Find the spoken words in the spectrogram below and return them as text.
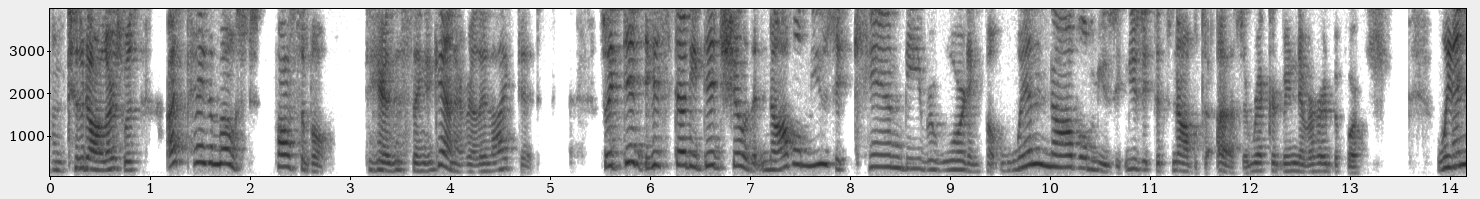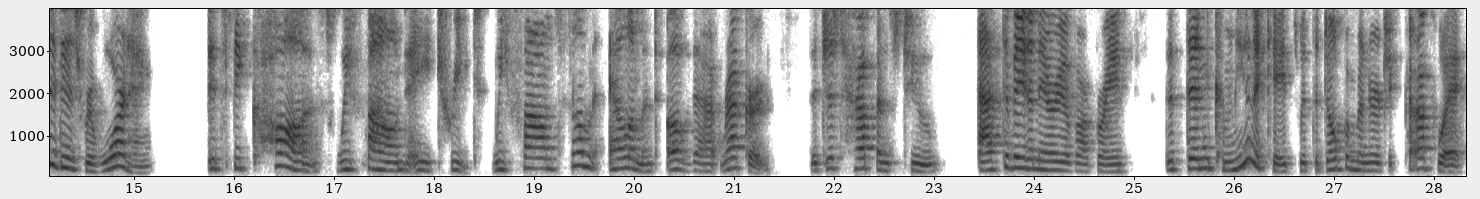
And two dollars was, I'd pay the most possible to hear this thing again. I really liked it. So it did. His study did show that novel music can be rewarding, but when novel music, music that's novel to us, a record we've never heard before, when it is rewarding, it's because we found a treat. We found some element of that record that just happens to activate an area of our brain that then communicates with the dopaminergic pathway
